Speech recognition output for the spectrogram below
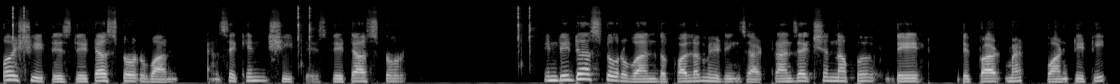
First sheet is data store 1 and second sheet is data store. In data store 1 the column headings are transaction number, date, department, quantity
